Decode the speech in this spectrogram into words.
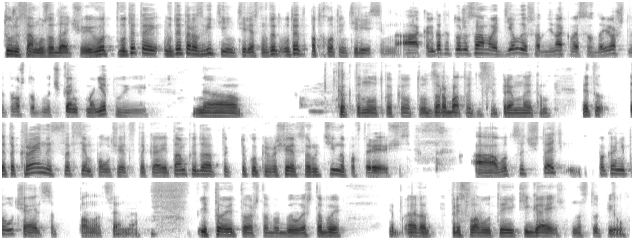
Ту же самую задачу. И вот, вот, это, вот это развитие интересно, вот, это, вот этот подход интересен. А когда ты то же самое делаешь, одинаковое создаешь для того, чтобы начеканить монету и э, как-то, ну, вот, как вот, вот зарабатывать, если прямо на этом. Это, это крайность совсем получается такая. И там, когда так, такое превращается рутина повторяющаяся, а вот сочетать пока не получается полноценно. И то, и то, чтобы было, чтобы этот пресловутый кигай наступил.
